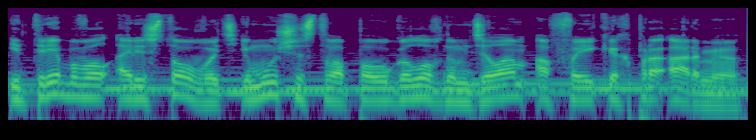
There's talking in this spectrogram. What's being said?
и требовал арестовывать имущество по уголовным делам о фейках про армию.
